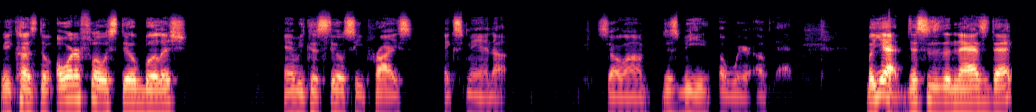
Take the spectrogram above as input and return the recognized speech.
Because the order flow is still bullish, and we could still see price expand up. So um, just be aware of that. But yeah, this is the NASDAQ.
